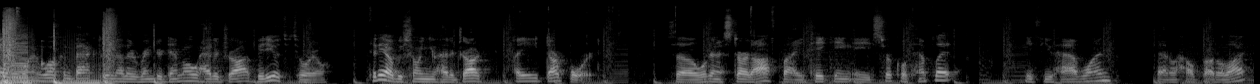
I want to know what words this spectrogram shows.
everyone, welcome back to another render demo how to draw video tutorial. Today I'll be showing you how to draw a dartboard. So we're going to start off by taking a circle template. If you have one, that'll help out a lot.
